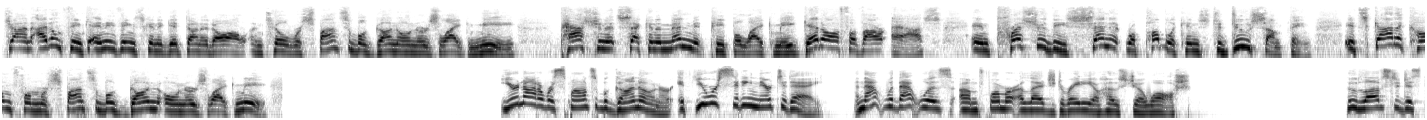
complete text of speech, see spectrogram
John, I don't think anything's going to get done at all until responsible gun owners like me, passionate Second Amendment people like me, get off of our ass and pressure these Senate Republicans to do something. It's got to come from responsible gun owners like me. You're not a responsible gun owner. If you were sitting there today, and that that was um, former alleged radio host Joe Walsh who loves to just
